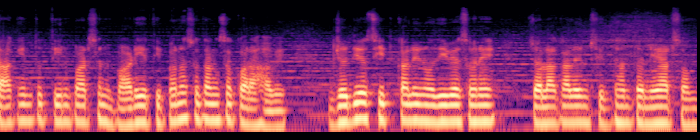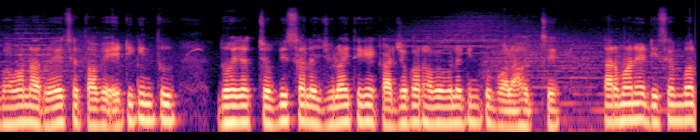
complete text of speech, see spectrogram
তা কিন্তু তিন পার্সেন্ট বাড়িয়ে তিপান্ন শতাংশ করা হবে। যদিও শীতকালীন অধিবেশনে চলাকালীন সিদ্ধান্ত নেওয়ার সম্ভাবনা রয়েছে, তবে এটি কিন্তু দু হাজার চব্বিশ সালে জুলাই থেকে কার্যকর হবে বলে কিন্তু বলা হচ্ছে। তার মানে ডিসেম্বর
